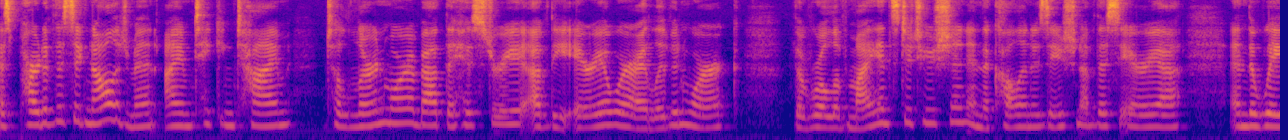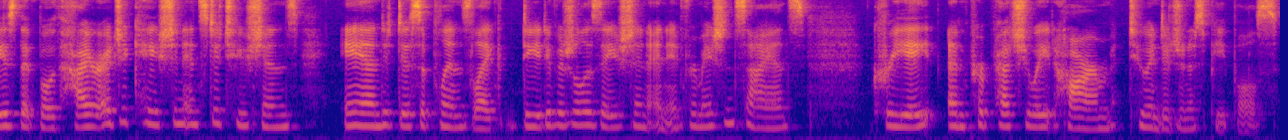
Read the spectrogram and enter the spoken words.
As part of this acknowledgement, I am taking time to learn more about the history of the area where I live and work, the role of my institution in the colonization of this area, and the ways that both higher education institutions and disciplines like data visualization and information science create and perpetuate harm to Indigenous peoples.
